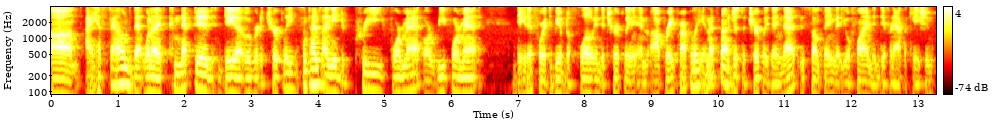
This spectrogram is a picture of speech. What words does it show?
Um, I have found that when I've connected data over to Chirply, sometimes I need to pre-format or reformat data for it to be able to flow into Chirply and operate properly. And that's not just a Chirply thing. That is something that you'll find in different applications.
